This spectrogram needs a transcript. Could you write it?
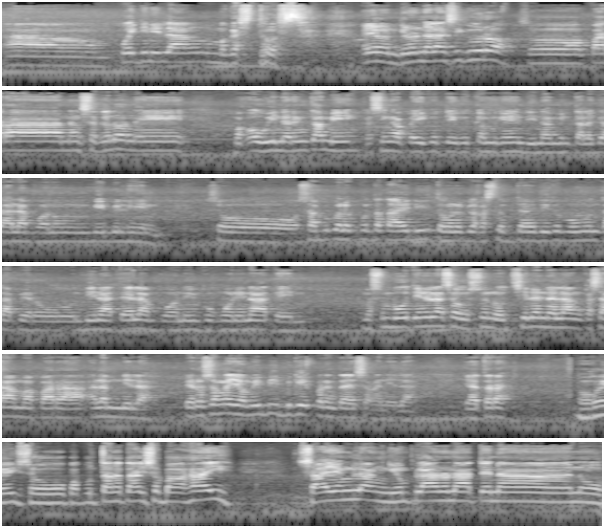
um, pwede nilang magastos. Ayun, ganoon na lang siguro. So, para nang sa ganoon, eh, makauwi na rin kami. Kasi nga, paikot-ikot kami kayo, hindi namin talaga alam kung anong bibilhin. So, sabi ko, nagpunta tayo dito, naglakas loob tayo dito pumunta, pero hindi natin alam kung ano yung kukunin natin. Mas mabuti na lang sa susunod, sila na lang kasama para alam nila. Pero sa ngayon, may bibigay pa rin tayo sa kanila. Kaya tara. Okay, so papunta na tayo sa bahay. Sayang lang yung plano natin na ano,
